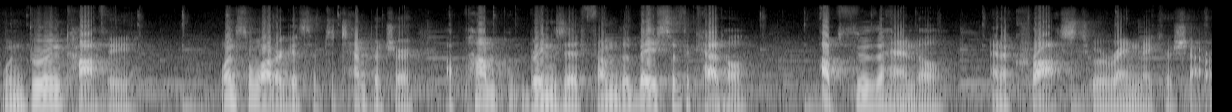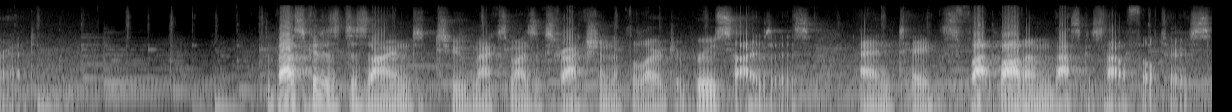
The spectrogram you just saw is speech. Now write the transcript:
When brewing coffee, once the water gets up to temperature, a pump brings it from the base of the kettle up through the handle and across to a rainmaker showerhead. The basket is designed to maximize extraction of the larger brew sizes, and takes flat bottom basket style filters.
